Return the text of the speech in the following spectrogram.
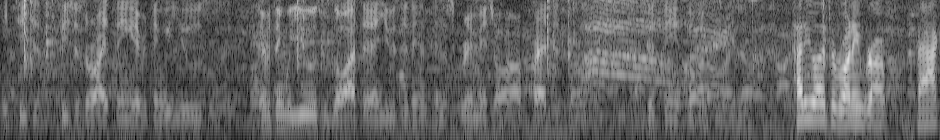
he teaches teaches the right thing. Everything we use, everything we use, we go out there and use it in, in a scrimmage or our practice. So it's good things going on right now. How do you like the running back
